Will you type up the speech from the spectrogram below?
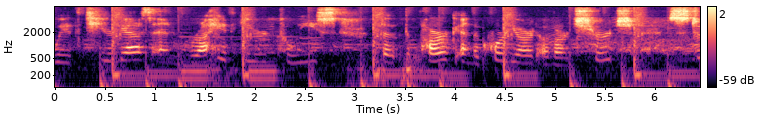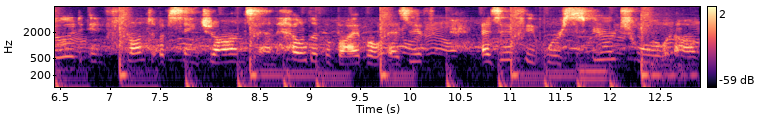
with tear gas and riot geared police the, the park and the courtyard of our church, stood in front of St. John's and held up a Bible as if, as if it were spiritual. Um,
